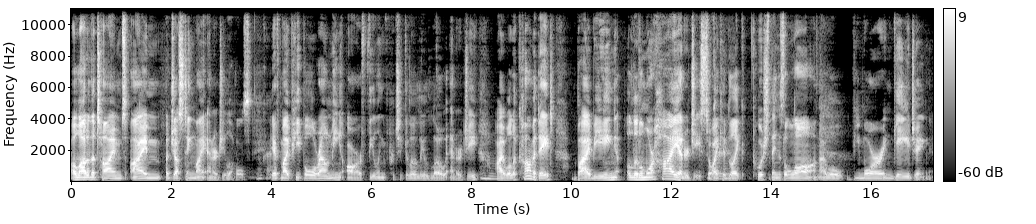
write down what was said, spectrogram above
a lot of the times I'm adjusting my energy levels. okay If my people around me are feeling particularly low energy, Mhm. I will accommodate by being a little more high energy so I could like push things along. I will be more engaging.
